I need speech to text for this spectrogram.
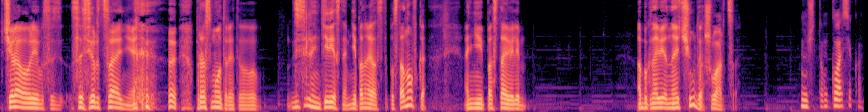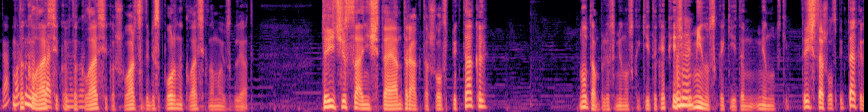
Вчера во время со- созерцания, просмотра этого, действительно интересная, мне понравилась эта постановка. Они поставили «Обыкновенное чудо» Шварца. Ну, что там, классика, да? Можно это классика, это классика. Шварц это бесспорный классик, на мой взгляд. Три часа, не считая антракта, шел спектакль. Ну, там плюс-минус какие-то копеечки, Мгм. минус какие-то минутки. Три часа шел спектакль.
